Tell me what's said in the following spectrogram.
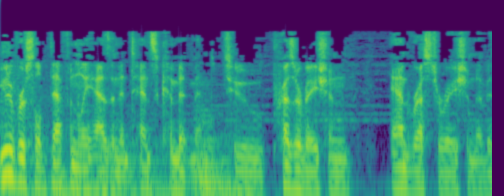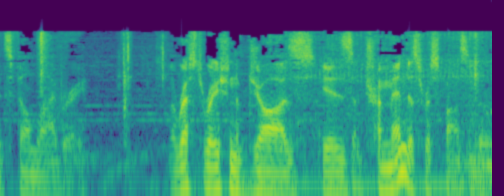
Universal definitely has an intense commitment to preservation and restoration of its film library. The restoration of Jaws is a tremendous responsibility.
